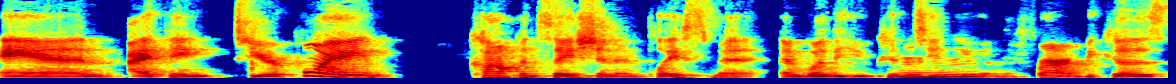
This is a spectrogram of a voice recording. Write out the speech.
And I think to your point, compensation and placement and whether you continue mm-hmm. in the firm because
